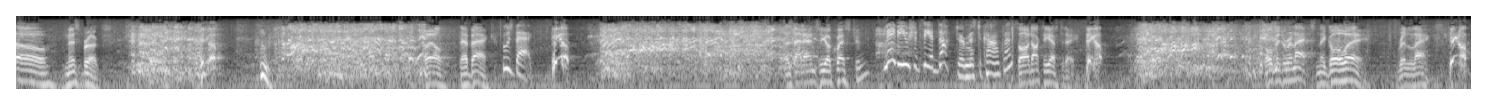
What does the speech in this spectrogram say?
Oh, Miss Brooks. well, they're back. Who's back? Does that answer your question? Maybe you should see a doctor, Mr. Conklin. Saw a doctor yesterday. Pick up. Told me to relax, and they go away. Relax. Pick up.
